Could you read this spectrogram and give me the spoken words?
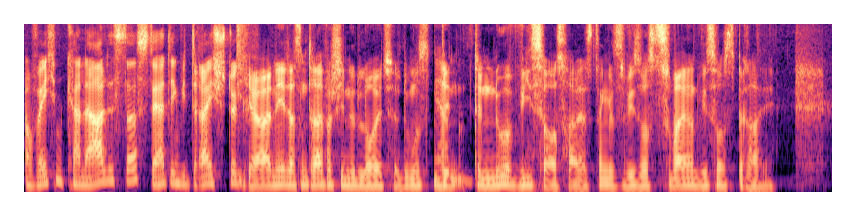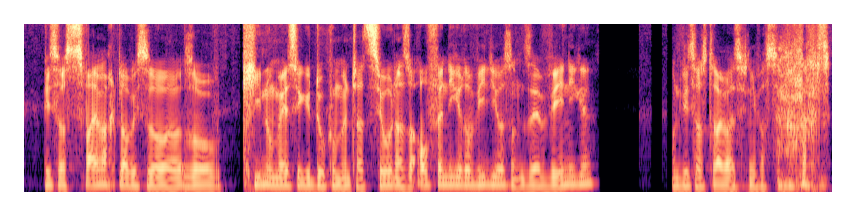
Auf welchem Kanal ist das? Der hat irgendwie drei Stück. Ja, nee, das sind drei verschiedene Leute. Du musst Ja. den, den nur Vsauce heißt. Dann gibt es Vsauce 2 und Vsauce 3. Vsauce 2 macht, glaube ich, so, so kinomäßige Dokumentation, also aufwendigere Videos und sehr wenige. Und Vsauce 3 weiß ich nicht, was der macht.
